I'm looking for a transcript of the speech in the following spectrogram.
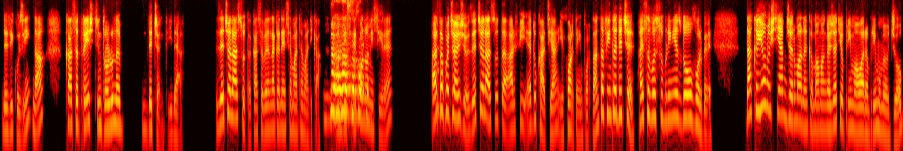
de zi cu zi, da? Ca să trăiești într-o lună decent, ideal. 10%, ca să vedem dacă ne iese matematica. Da, Am zis asta fac. economisire. Asta făceam și eu. 10% ar fi educația, e foarte importantă, fiindcă de ce? Hai să vă subliniez două vorbe. Dacă eu nu știam germană, că m-am angajat eu prima oară în primul meu job,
